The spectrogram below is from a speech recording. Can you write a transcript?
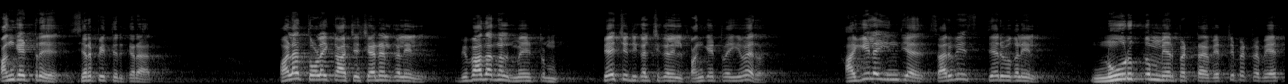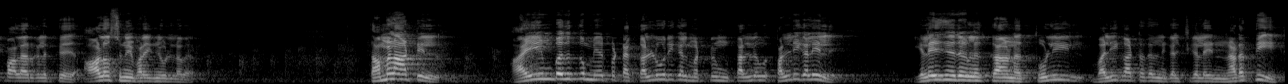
பங்கேற்று சிறப்பித்திருக்கிறார். பல தொலைக்காட்சி சேனல்களில் விவாதங்கள் மற்றும் பேச்சு நிகழ்ச்சிகளில் பங்கேற்ற இவர் அகில இந்திய சர்வீஸ் தேர்வுகளில் நூறுக்கும் மேற்பட்ட வெற்றி பெற்ற வேட்பாளர்களுக்கு ஆலோசனை வழங்கியுள்ளவர். தமிழ்நாட்டில் ஐம்பதுக்கும் மேற்பட்ட கல்லூரிகள் மற்றும் கல்லூ பள்ளிகளில் இளைஞர்களுக்கான தொழில் வழிகாட்டுதல் நிகழ்ச்சிகளை நடத்தி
